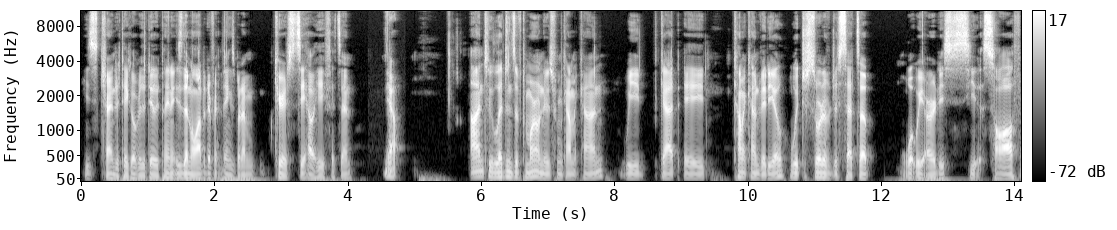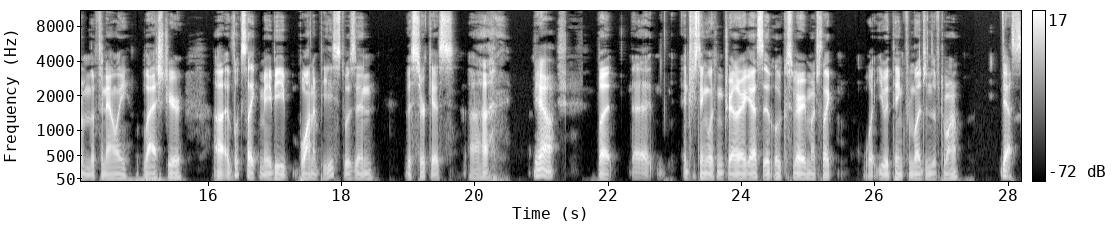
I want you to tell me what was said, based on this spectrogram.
He's trying to take over the Daily Planet. He's done a lot of different things, but I'm curious to see how he fits in. Yeah. On to Legends of Tomorrow news from Comic Con. We got a Comic Con video, which sort of just sets up what we already see, saw from the finale last year. Uh, it looks like maybe B'wana Beast was in the circus. Uh, yeah, but uh, interesting looking trailer. I guess it looks very much like what you would think from Legends of Tomorrow. Yes,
